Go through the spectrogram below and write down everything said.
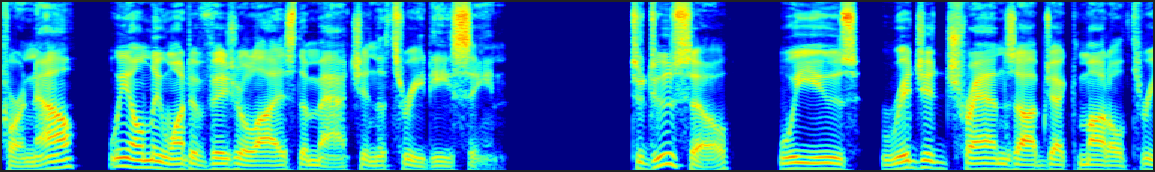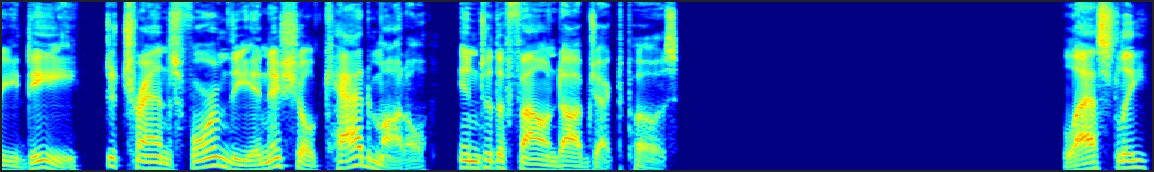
For now, we only want to visualize the match in the 3D scene. To do so, we use Rigid Trans Object Model 3D to transform the initial CAD model into the found object pose. Lastly,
